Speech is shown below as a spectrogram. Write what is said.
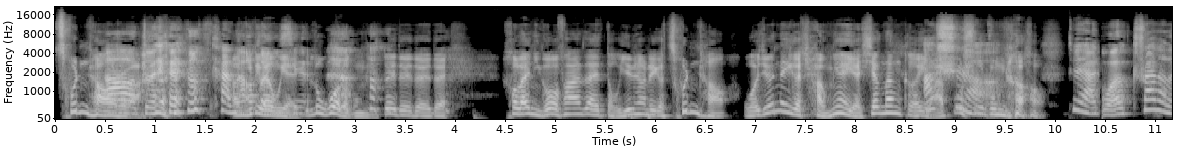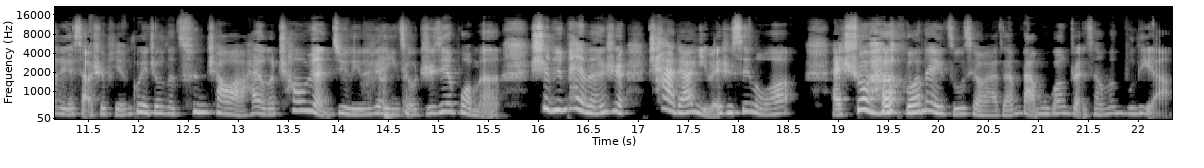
村超是吧？对，看到你礼拜五也路过了工体。对对对对。后来你给我发在抖音上这个村超，我觉得那个场面也相当可以啊，不输中超。对啊，我刷到了这个小视频，贵州的村超啊，还有个超远距离的任意球直接破门，视频配文是差点以为是 C 罗。哎，说完了国内足球啊，咱们把目光转向温布利啊，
